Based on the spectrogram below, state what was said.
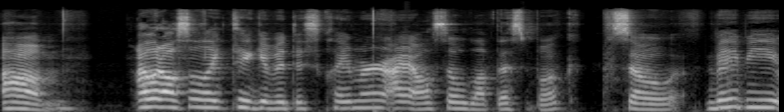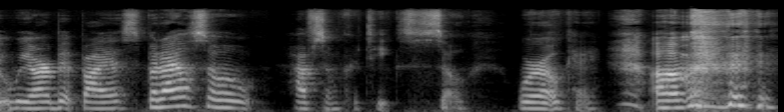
Um I would also like to give a disclaimer. I also love this book. So maybe we are a bit biased, but I also have some critiques. So we're okay. Um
